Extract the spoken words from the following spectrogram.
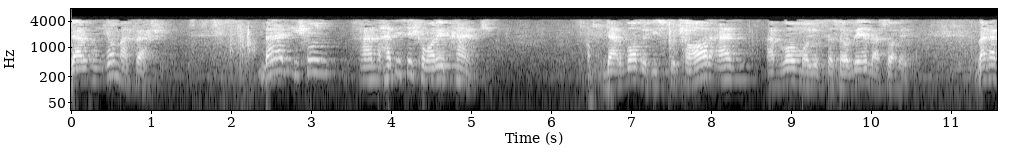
در اونجا مطرح شد. بعد ایشون حدیث شماره پنج. در باب 24 از ابواب ما یکتصر به وسائل. و قد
